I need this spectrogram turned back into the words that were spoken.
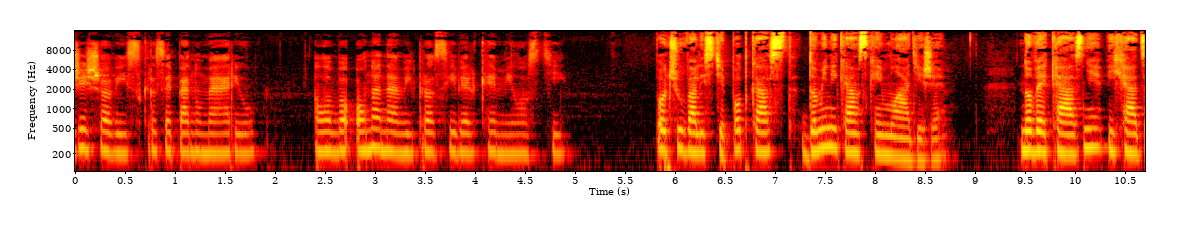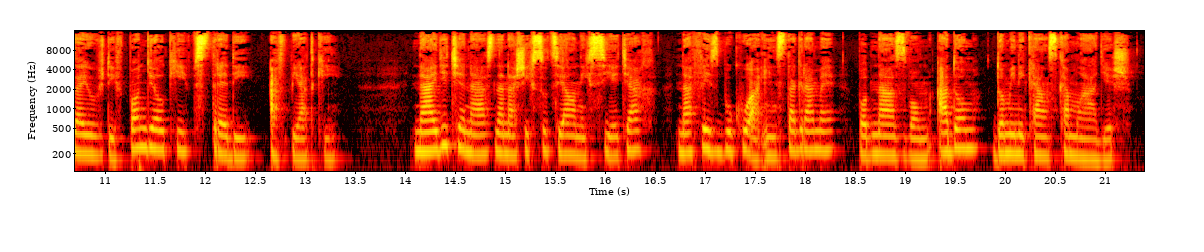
Ježišovi skrze panu Máriu, lebo ona nám vyprosí veľké milosti. Počúvali ste podcast Dominikánskej mládeže. Nové kázne vychádzajú vždy v pondelky, v stredy a v piatky. Nájdete nás na našich sociálnych sieťach, na Facebooku a Instagrame pod názvom Adom Dominikánska mládež.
